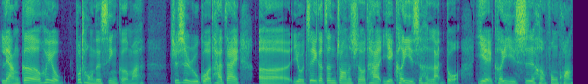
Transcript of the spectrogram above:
两个会有不同的性格吗？就是如果他在呃有这个症状的时候，他也可以是很懒惰，也可以是很疯狂，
